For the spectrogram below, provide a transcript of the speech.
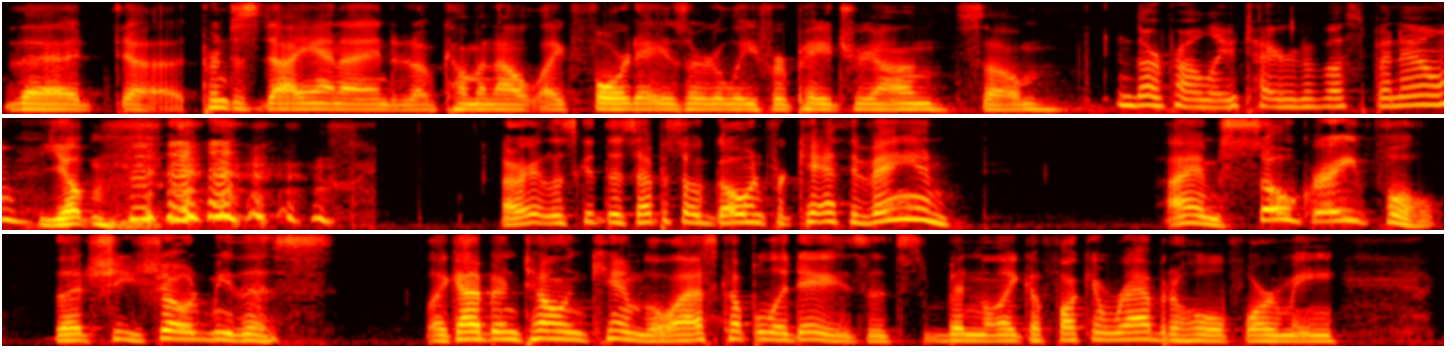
that uh, Princess Diana ended up coming out like four days early for Patreon. So, They're probably tired of us by now. yep. All right, let's get this episode going for Kathy Van. I am so grateful that she showed me this. Like I've been telling Kim the last couple of days, it's been like a fucking rabbit hole for me.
